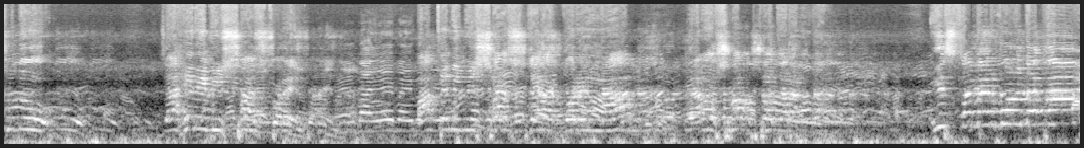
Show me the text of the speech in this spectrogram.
শুধু জাহিরি বিশ্বাস করেন বাতিনি বিশ্বাস যারা করেন না, তারা সবটা যারা ইসলামের মূল ব্যাপার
